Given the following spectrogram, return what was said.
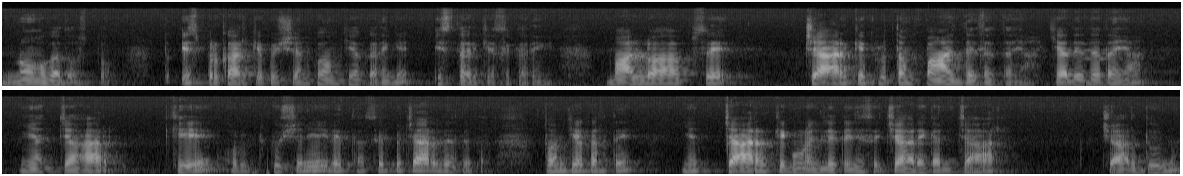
नौ होगा दोस्तों। तो इस प्रकार के क्वेश्चन को हम क्या करेंगे? इस तरीके से करेंगे। मान लो आपसे चार के प्रथम पाँच दे देता यहाँ। क्या दे देता यहाँ? यहाँ चार के और क्वेश्चन यही रहता, सिर्फ़ चार दे देता। तो हम क्या करते? यहाँ चार के गुणज लेते हैं, जैसे चार एक चार चार दून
